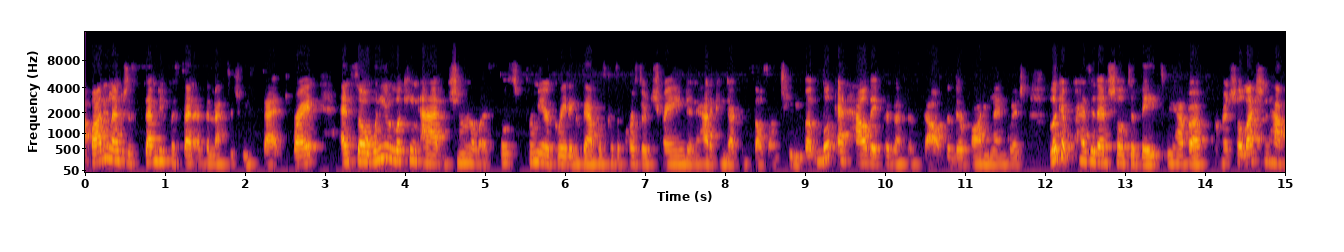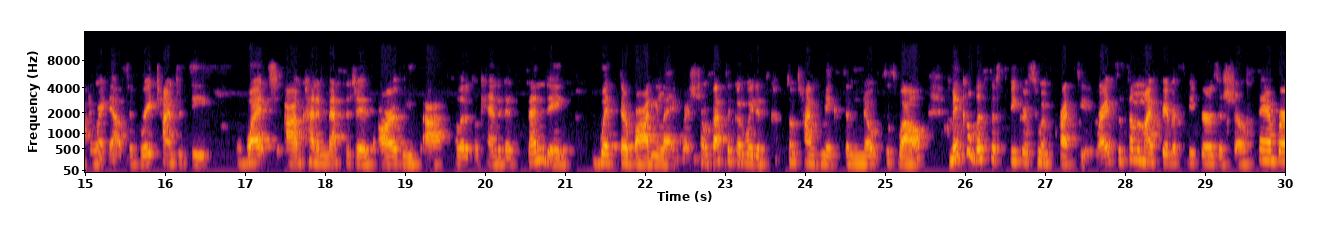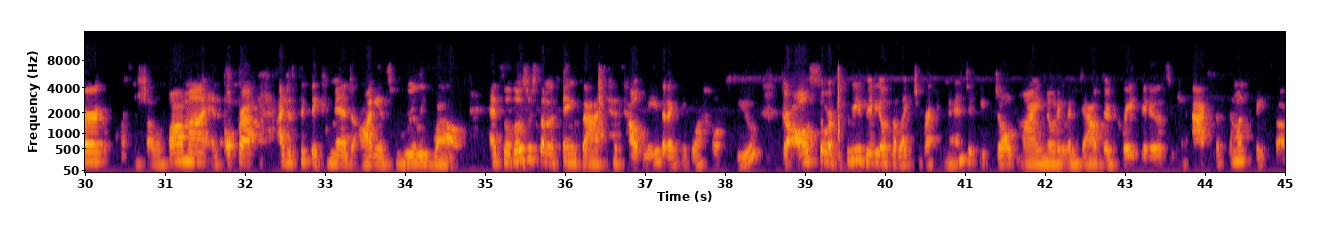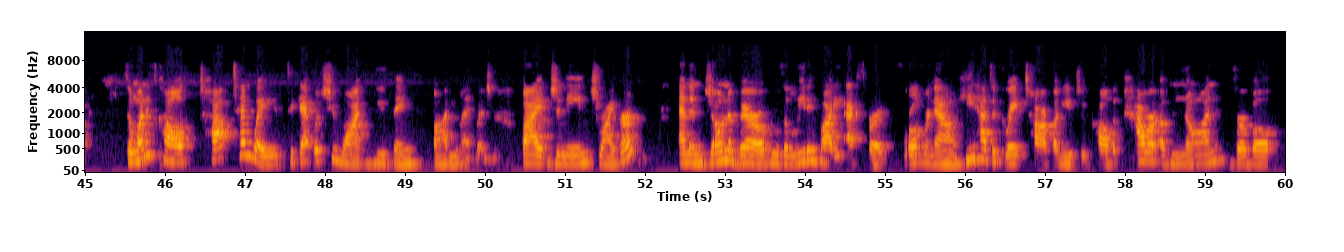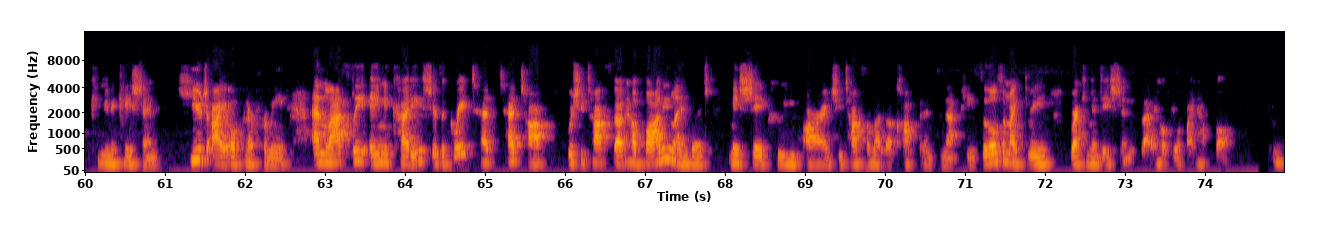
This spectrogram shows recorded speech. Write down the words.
body language is 70% of the message we send, right? And so when you're looking at journalists, those for me are great examples because of course they're trained in how to conduct themselves on TV, but look at how they present themselves and their body language. Look at presidential debates. We have a provincial election happening right now. It's a great time to see what um, kind of messages are these uh, political candidates sending with their body language. So that's a good way to sometimes make some notes as well. Make a list of speakers who impress you, right? So some of my favorite speakers are Sheryl Sandberg, of course, Michelle Obama, and Oprah. I just think they command an audience really well. And so those are some of the things that has helped me that I think will help you. There also are three videos I'd like to recommend. If you don't mind noting them down, they're great videos. You can access them on Facebook. So one is called Top 10 Ways to Get What You Want Using Body Language by Janine Driver. And then Joe Navarro, who's a leading body expert, world renowned, he has a great talk on YouTube called The Power of Non-Verbal Communication. Huge eye opener for me. And lastly, Amy Cuddy, she has a great TED, TED talk where she talks about how body language may shape who you are. And she talks a lot about confidence in that piece. So those are my three recommendations that I hope you'll find helpful.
